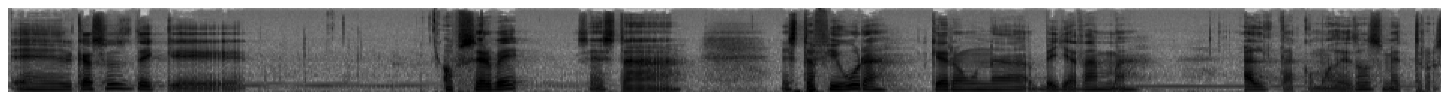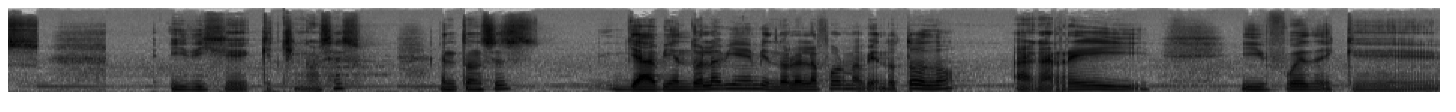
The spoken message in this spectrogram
El caso es de que observé esta, esta figura que era una bella dama alta como de dos metros y dije, ¿qué chingo es eso? Entonces, ya viéndola bien, viéndola la forma, viendo todo, agarré y, y fue de que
